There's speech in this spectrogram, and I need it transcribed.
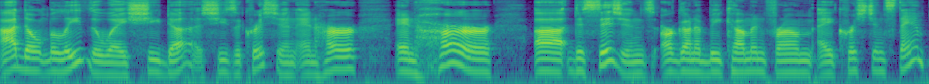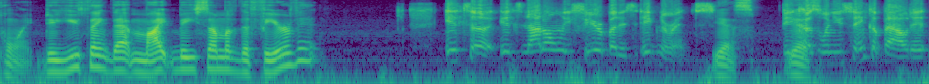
I don't believe the way she does. She's a Christian, and her and her uh, decisions are going to be coming from a Christian standpoint. Do you think that might be some of the fear of it? It's a it's not only fear but it's ignorance. Yes. Because Yes. when you think about it,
